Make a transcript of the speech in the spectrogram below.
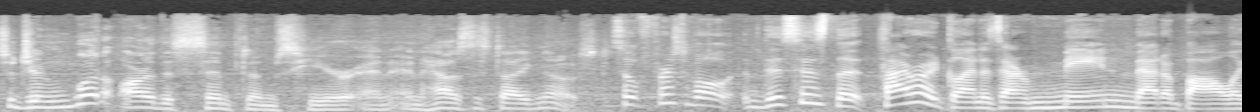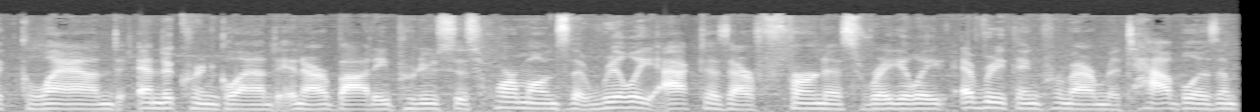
So, Jen, what are the symptoms here and, and how's this diagnosed? So, first of all, this is the thyroid gland is our main metabolic gland, endocrine gland in our body, produces hormones that really act as our furnace, regulate everything from our metabolism.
